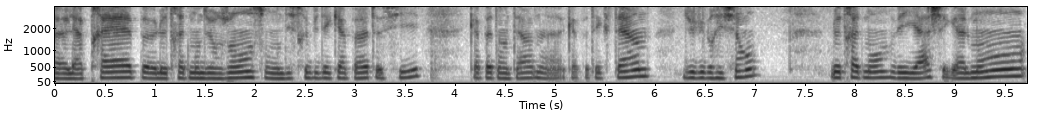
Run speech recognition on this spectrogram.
euh, la PrEP, le traitement d'urgence, on distribue des capotes aussi, capotes internes, euh, capotes externes, du lubrifiant. Le traitement VIH également,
